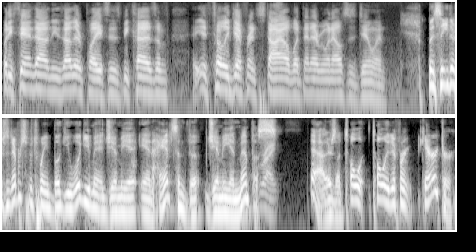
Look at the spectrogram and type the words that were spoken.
but he stands out in these other places because of it's totally different style of what that everyone else is doing. But see, there's a difference between Boogie Woogie Man Jimmy and Handsome Jimmy in Memphis. Right. Yeah, there's a to- totally different character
